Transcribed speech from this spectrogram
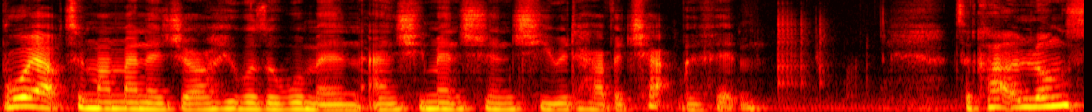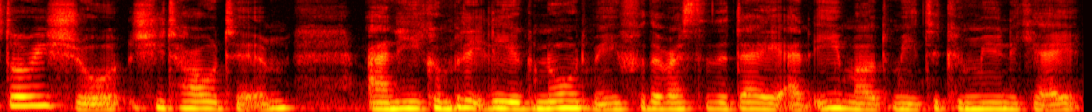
Brought it up to my manager, who was a woman, and she mentioned she would have a chat with him. To cut a long story short, she told him, and he completely ignored me for the rest of the day and emailed me to communicate,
